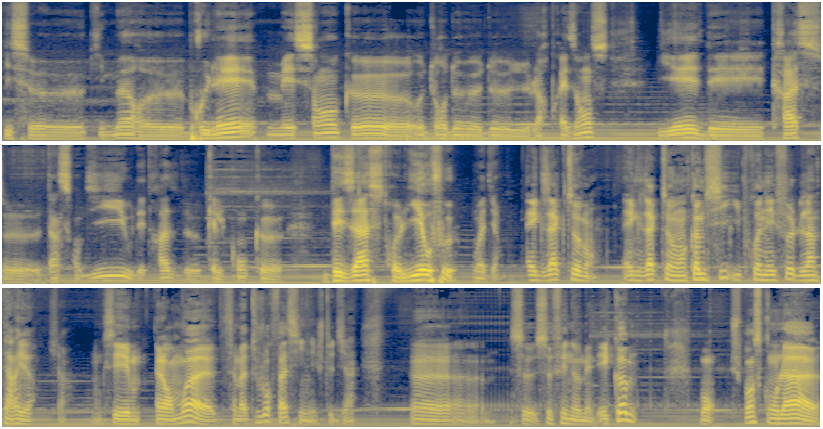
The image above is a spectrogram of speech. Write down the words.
qui se qui meurent euh, brûlées, mais sans que euh, autour de, de- de leur présence il y ait des traces d'incendie ou des traces de quelconque désastre lié au feu, on va dire. Exactement, exactement. Comme si il prenait feu de l'intérieur. Donc c'est, alors moi, ça m'a toujours fasciné, je te dirais, euh, ce, ce phénomène. Et comme, bon, je pense qu'on l'a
